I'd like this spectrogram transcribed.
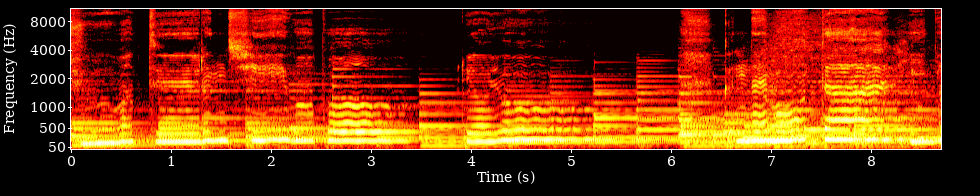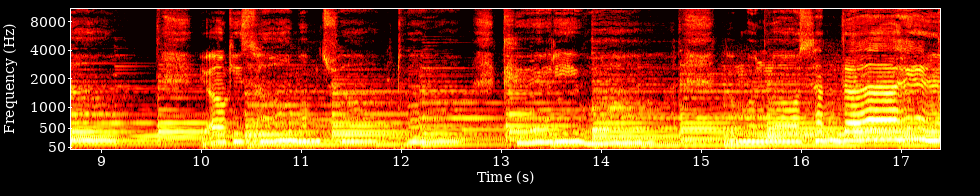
추억들은 지워버려요. 끝내 못할 인연 여기서 멈춰둬요. 그리워 눈물로 산다 해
